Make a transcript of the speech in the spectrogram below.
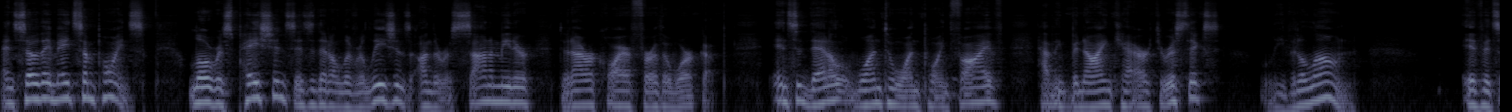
And so they made some points. Low risk patients, incidental liver lesions under a centimeter do not require further workup. Incidental 1 to 1.5, having benign characteristics, leave it alone. If it's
